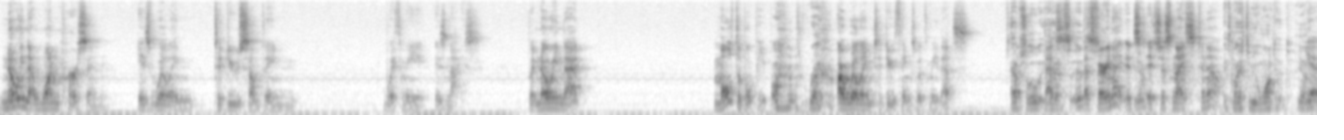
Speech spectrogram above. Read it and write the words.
knowing that one person is willing to do something with me is nice. But knowing that multiple people Right. are willing to do things with me, that's Absolutely. that's yeah, it's, it's, that's very nice. It's yeah. it's just nice to know. It's nice to be wanted. Yeah. Yeah.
